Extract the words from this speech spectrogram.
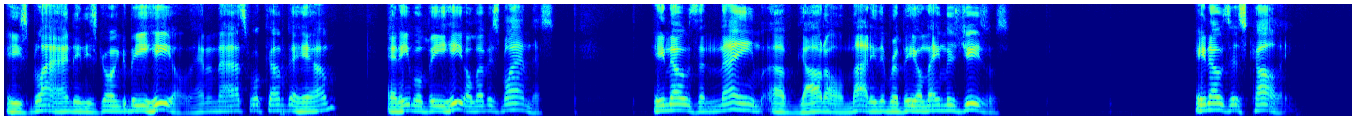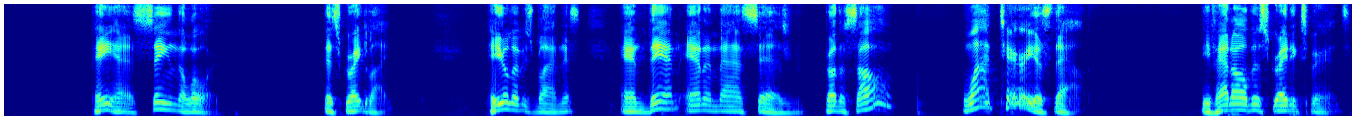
He's blind and he's going to be healed. Ananias will come to him and he will be healed of his blindness. He knows the name of God Almighty. The revealed name is Jesus. He knows his calling. He has seen the Lord, this great light, healed of his blindness. And then Ananias says, Brother Saul, why tarriest thou? You've had all this great experience.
